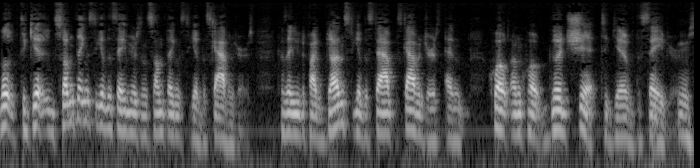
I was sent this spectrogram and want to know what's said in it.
Look to get some things to give the saviors and some things to give the scavengers because they need to find guns to give the stab- scavengers and quote unquote good shit to give the saviors.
